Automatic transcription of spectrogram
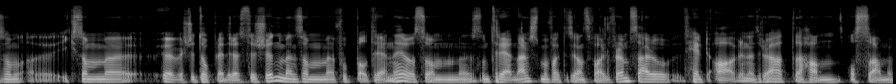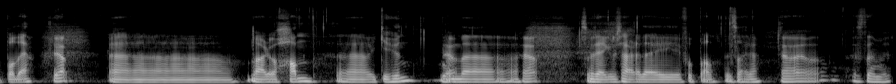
som, ikke som øverste toppleder i Østersund, men som fotballtrener og som, som treneren, som er faktisk ansvarlig for dem, så er det jo helt avgjørende, tror jeg, at han også er med på det. Ja. Uh, nå er det jo han, uh, ikke hun. Men uh, ja. som regel så er det det i fotball, dessverre. Ja, ja, det stemmer.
